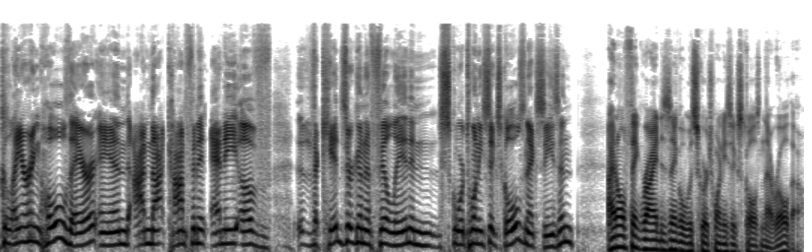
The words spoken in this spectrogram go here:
glaring hole there, and I'm not confident any of the kids are going to fill in and score 26 goals next season. I don't think Ryan Dzingel would score 26 goals in that role, though.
